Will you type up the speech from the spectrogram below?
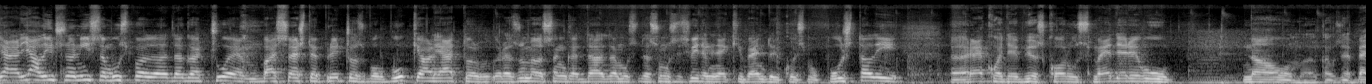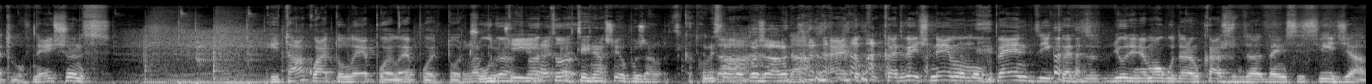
ja, ja lično nisam uspeo da, da ga čujem baš sve što je pričao zbog buke, ali eto, razumeo sam ga da, da, mu, da su mu se svideli neki bendovi koji smo puštali. E, rekao je da je bio skoro u Smederevu na ovom, e, kako se zove, Battle of Nations. I tako, eto, lepo je, lepo je to čuti. da, to- a ti naši obožavaci, kako me samo obožavaju. Da, eto, kad već nemamo band i kad ljudi ne mogu da nam kažu da, da im se sviđa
